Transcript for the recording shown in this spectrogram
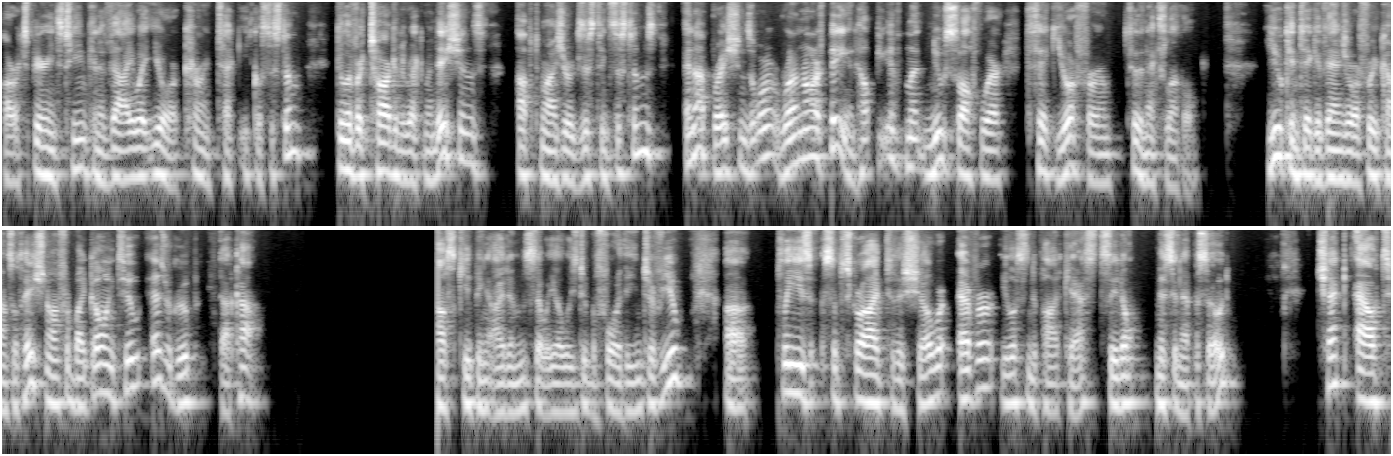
Our experienced team can evaluate your current tech ecosystem, deliver targeted recommendations, optimize your existing systems and operations, or run an RFP and help you implement new software to take your firm to the next level. You can take advantage of our free consultation offer by going to EzraGroup.com. Housekeeping items that we always do before the interview. Uh, please subscribe to the show wherever you listen to podcasts so you don't miss an episode. Check out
